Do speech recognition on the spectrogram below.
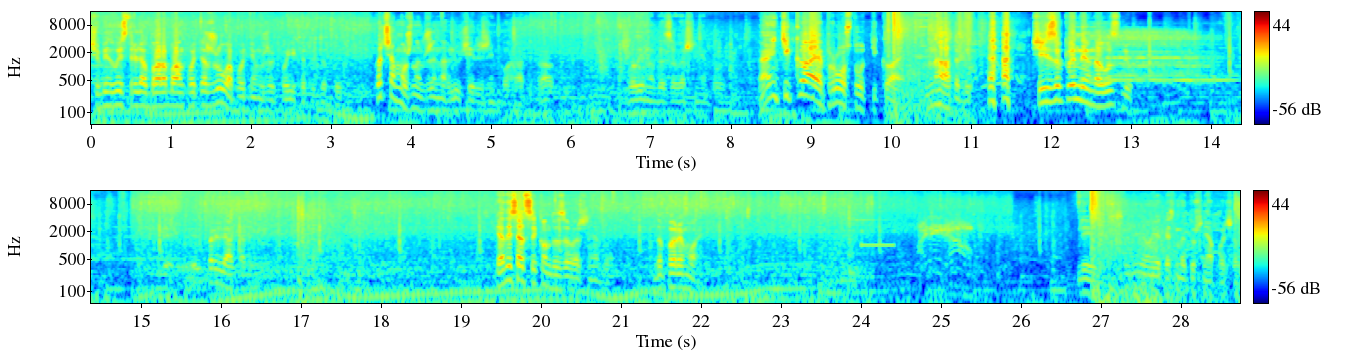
Щоб він вистріляв барабан по тяжу, а потім вже поїхати добити. Хоча можна вже на глючий режим пограти, правда? Хвилина до завершення бою. А він тікає, просто от тікає. На тобі. Ще й зупинив на гуслю. Він переляканий. 50 секунд до завершення бою. До перемоги. Дивіться, у нього якась метушня почала.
